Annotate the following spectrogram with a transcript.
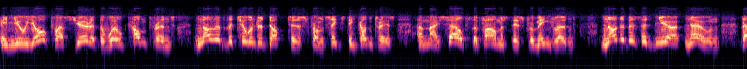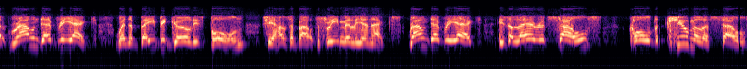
In New York last year at the World Conference, none of the 200 doctors from 60 countries and myself, the pharmacist from England, none of us had knew, known that round every egg, when a baby girl is born, she has about 3 million eggs. Round every egg is a layer of cells called the cumulus cells,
